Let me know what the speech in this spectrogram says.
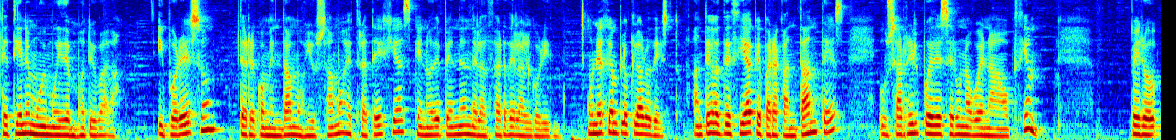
te tiene muy, muy desmotivada. Y por eso te recomendamos y usamos estrategias que no dependen del azar del algoritmo. Un ejemplo claro de esto. Antes os decía que para cantantes usar Reel puede ser una buena opción, pero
